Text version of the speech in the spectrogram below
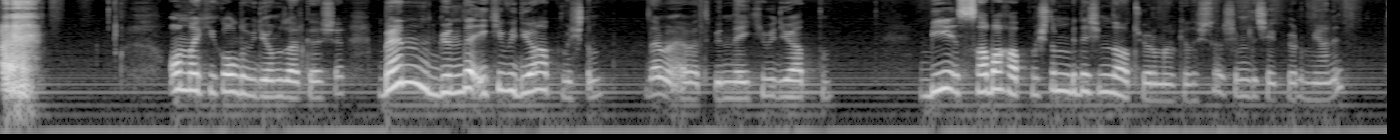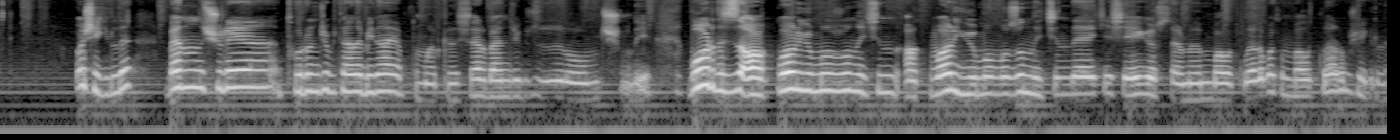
10 dakika oldu videomuz arkadaşlar. Ben günde 2 video atmıştım. Değil mi? Evet günde 2 video attım. Bir sabah atmıştım bir de şimdi atıyorum arkadaşlar. Şimdi çekiyorum yani. O şekilde ben şuraya turuncu bir tane bina yaptım arkadaşlar. Bence güzel olmuş mu diye. Bu arada size akvaryumumuzun için akvaryumumuzun içindeki şeyi göstermedim balıkları. Bakın balıklar bu şekilde.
